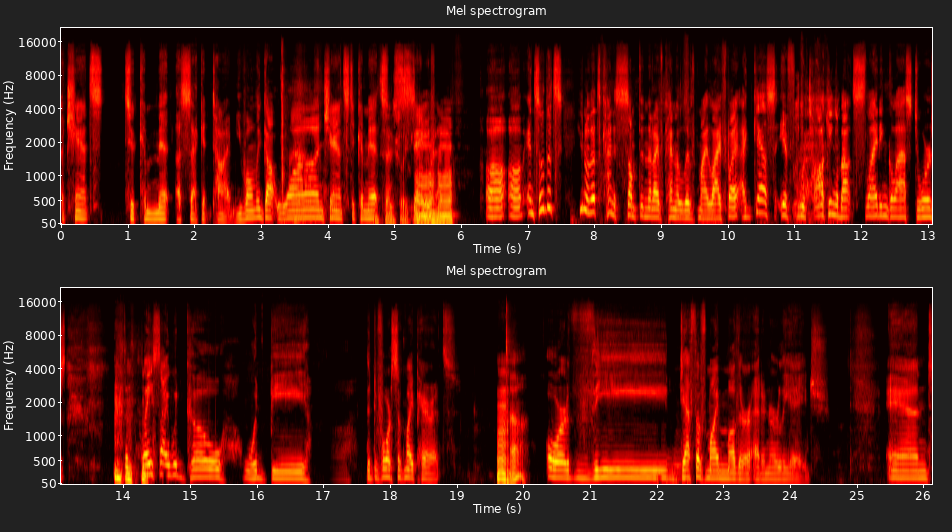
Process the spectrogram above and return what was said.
a chance to commit a second time. You've only got one chance to commit. That's so actually save good. it. Mhm. Uh, um, and so that's you know that's kind of something that I've kind of lived my life by. I guess if we're talking about sliding glass doors, the place I would go would be uh, the divorce of my parents. Ah. Or the death of my mother at an early age. And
